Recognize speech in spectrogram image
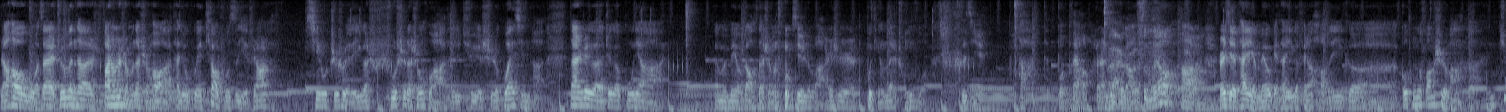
然后我在追问他发生了什么的时候啊，他就会跳出自己非常心如止水的一个舒适的生活啊，他就去试着关心她。但是这个这个姑娘啊，根本没有告诉他什么东西是吧？而是不停的在重复自己啊不不太好，然后就哎不告诉负能量嘛，是啊？，而且他也没有给他一个非常好的一个沟通的方式吧啊，就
